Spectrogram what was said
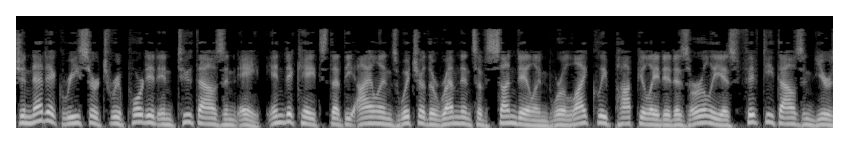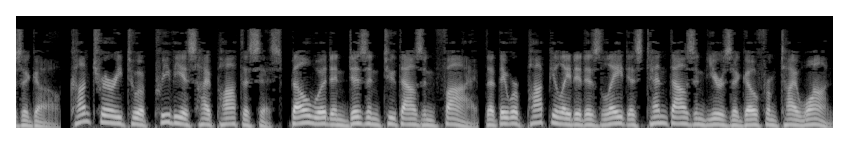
Genetic research reported in 2008 indicates that the islands which are the remnants of Sundaland were likely populated as early as 50,000 years ago, contrary to a previous hypothesis Bellwood and Dizon 2005 that they were populated as late as 10,000 years ago from Taiwan.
